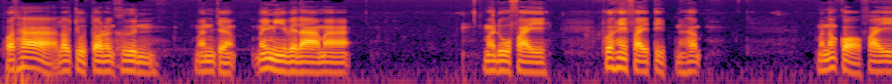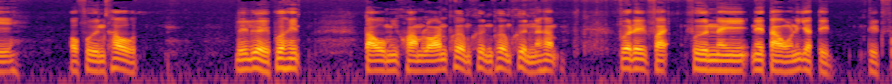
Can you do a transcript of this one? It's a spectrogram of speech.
เพราะถ้าเราจุดตอนกลางคืน มันจะไม่มีเวลามา มาดูไฟเพื่อให้ไฟติดนะครับ มันต้องก่อไฟเอาฟืนเข้าเรื่อยๆ เพื่อให้เตามีความร้อนเพิ่มขึ้นเพิ่มขึ้นนะครับ เพื่อได้ไฟฟืนในในเตานี่จะติด ติดไฟ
